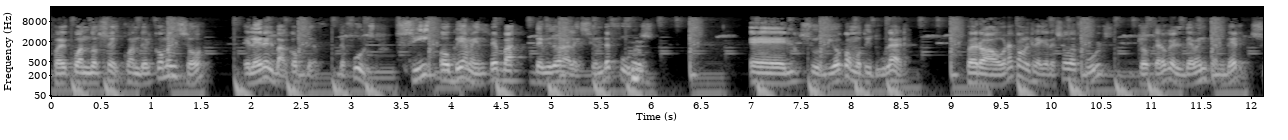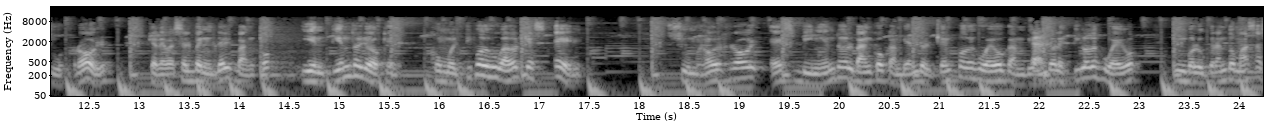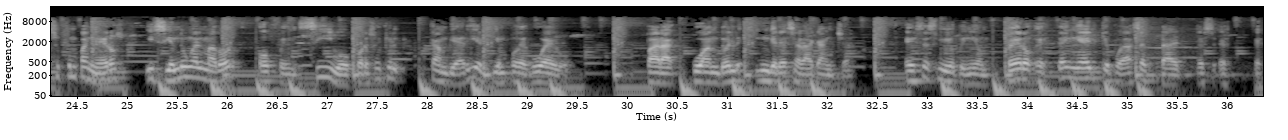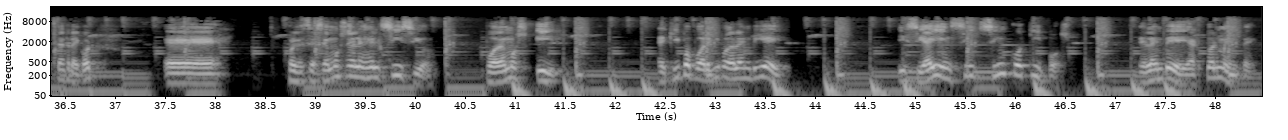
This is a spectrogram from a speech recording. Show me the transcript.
Pues cuando, se, cuando él comenzó, él era el backup de, de Fultz. Sí, obviamente, debido a la lesión de Fultz, él surgió como titular. Pero ahora con el regreso de Fultz, yo creo que él debe entender su rol, que debe ser venir del banco. Y entiendo yo que como el tipo de jugador que es él, su mejor rol es viniendo del banco, cambiando el tiempo de juego, cambiando el estilo de juego, involucrando más a sus compañeros y siendo un armador ofensivo. Por eso es que él cambiaría el tiempo de juego para cuando él ingrese a la cancha. Esa es mi opinión, pero está en él que pueda aceptar este, récord. Eh, porque si hacemos el ejercicio, podemos ir equipo por equipo de la NBA. Y si hay en cinco equipos de la NBA actualmente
